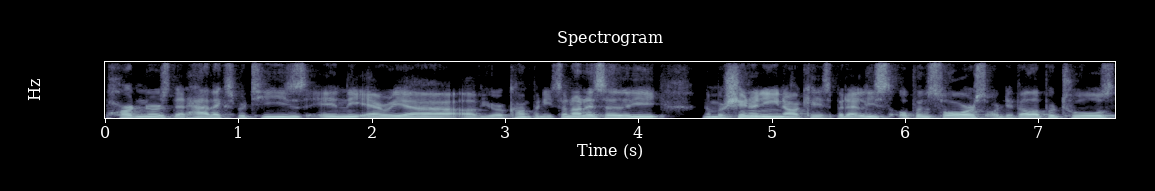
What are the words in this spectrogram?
partners that have expertise in the area of your company. So not necessarily you know, machine learning in our case, but at least open source or developer tools.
